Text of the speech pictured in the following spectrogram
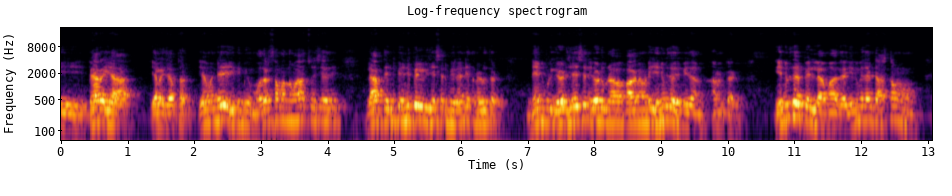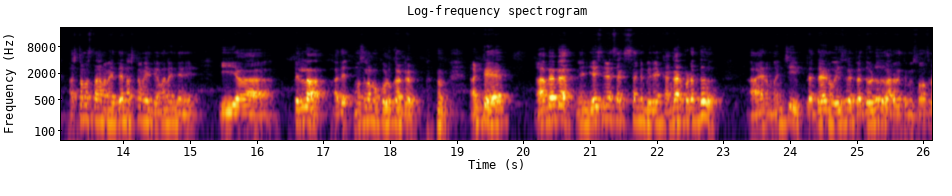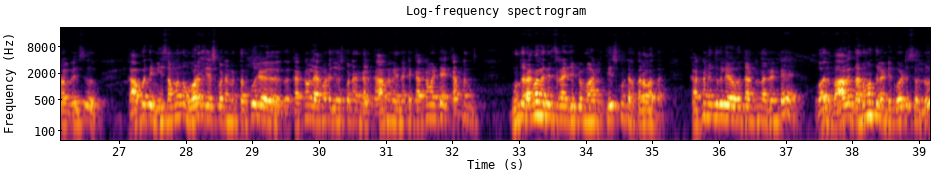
ఈ పేరయ్య ఇలా చెప్తాడు. ఏమండి ఇది మీకు మొదటి సంబంధమా చూసేది? లేకపోతే ఎన్ని ఎన్ని పెళ్ళిళ్ళు చేశారు మీరు అని ఇతను అడుగుతాడు. నేను ఇప్పుడు ఏడు చేశాను ఏడు బాగానే ఉండి ఎనిమిదో మీద అని అంటాడు. ఎనిమిదో పెళ్ళి మాది ఎనిమిది అంటే అష్టం అష్టమ స్థానం అయితే నష్టం అయితే ఏమని ఈ పిల్ల అదే ముసలమ్మ కొడుకు అంటాడు. అంటే ఆ బాబా నేను చేసిన సక్సెస్ అంటే మీరేం కంగారు పడద్దు. ఆయన మంచి పెద్ద ఆయన వయసులో పెద్దోడు అరవై తొమ్మిది సంవత్సరాల వయసు. కాకపోతే మీ సంబంధం ఊరకు చేసుకోవడానికి తక్కువ కట్నం లేకుండా చేసుకోవడానికి గల కారణం ఏంటంటే కట్నం అంటే కట్నం ముందు రంగంలో దించడానికి చెప్పే మాటలు తీసుకుంటారు తర్వాత. కట్నం ఎందుకు లేవద్దు అంటున్నారంటే వాళ్ళు బాగా ధనవంతులండి కోటీశ్వరులు.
